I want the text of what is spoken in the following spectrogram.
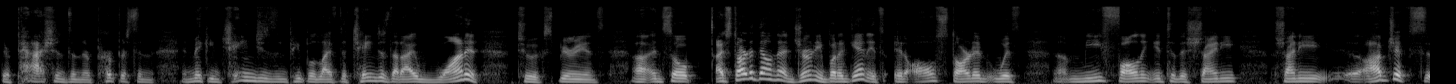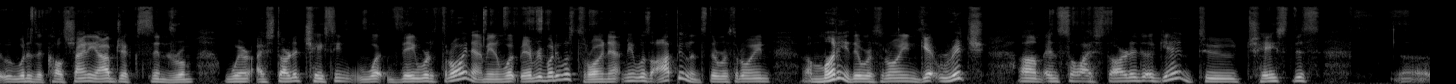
their passions and their purpose and and making changes in people's life, the changes that I wanted to experience. Uh, and so I started down that journey, but again, it's it all started with uh, me falling into the shiny shiny uh, objects what is it called? Shiny object syndrome where i started chasing what they were throwing at me and what everybody was throwing at me was opulence. They were throwing uh, money. They were throwing get rich. Um, and so i started again to chase this uh,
